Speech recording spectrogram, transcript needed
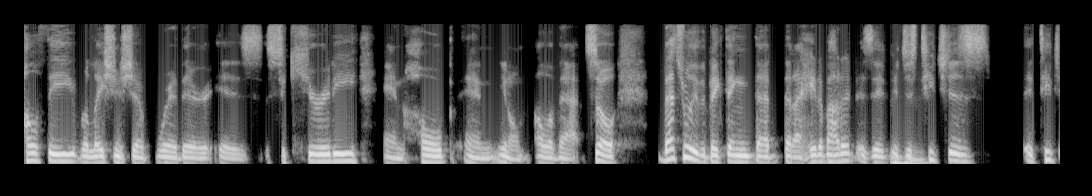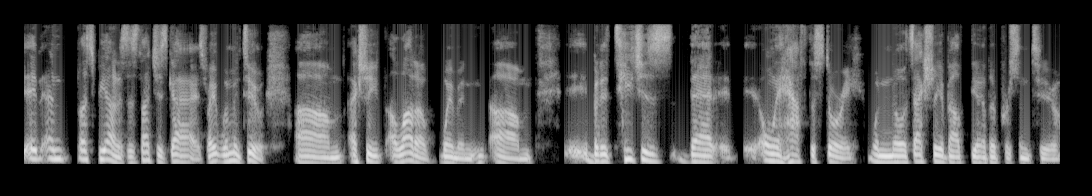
healthy relationship where there is security and hope and you know all of that. So that's really the big thing that that i hate about it is it, it just Mhm. teaches it teach and, and let's be honest it's not just guys right? Women too. Um actually a lot of women um eh, but it teaches that it, only half the story when no it's actually about the other person too.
